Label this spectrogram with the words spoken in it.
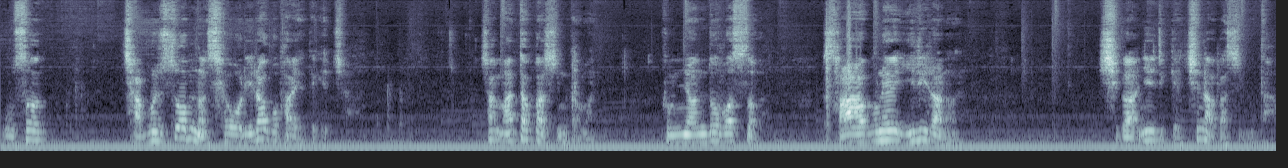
우선 잡을 수 없는 세월이라고 봐야 되겠죠 참 안타깝습니다만 금년도 벌써 4분의 1이라는 시간이 이렇게 지나갔습니다.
